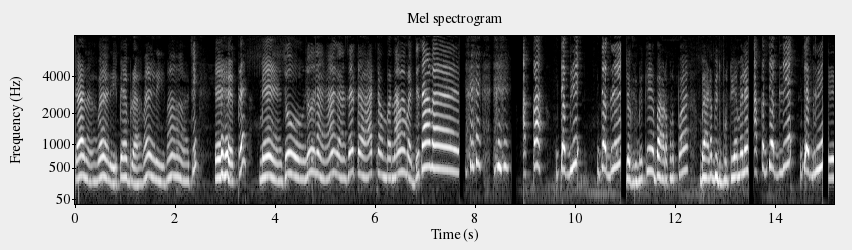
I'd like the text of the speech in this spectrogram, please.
January February March April May June July August September October November December ಅಕ್ಕ, ಜಗ್ಲಿ ಜಗ್ಲಿ. ಜಗ್ಲಿ ಮೇಕೆ ಬೇಡ ಬ್ಯಾಡ ಬೇಡ ಬಿದ್ಬಿಡ್ತೀಯ ಆಮೇಲೆ. ಅಕ್ಕ, ಜಗ್ಲಿ ಜಗ್ಲಿ. ಏ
